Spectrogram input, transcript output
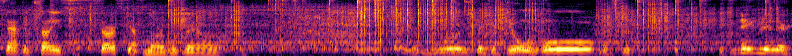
Snapping Sunny's Star Scout marbles now. What in the world you're doing? Oh. Get David in there.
